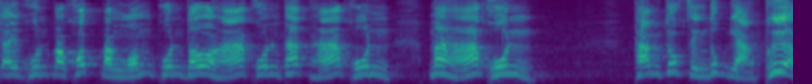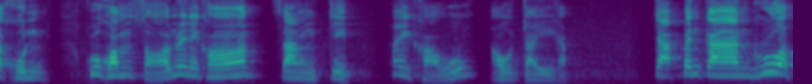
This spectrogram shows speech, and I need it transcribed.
ใจคุณประคบประงมคุณโทรหาคุณทักหาคุณมาหาคุณทำทุกสิ่งทุกอย่างเพื่อคุณครูคอมสอนไว้ในคอร์สสั่งจิตให้เขาเอาใจครับ จะเป็นการรวบ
